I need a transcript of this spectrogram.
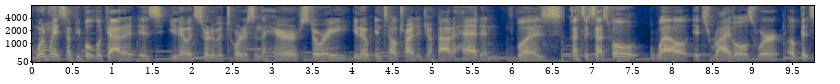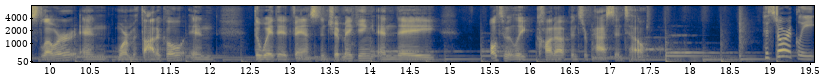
One way some people look at it is, you know, it's sort of a tortoise and the hare story. You know, Intel tried to jump out ahead and was unsuccessful, while its rivals were a bit slower and more methodical in the way they advanced in chip making, and they ultimately caught up and surpassed Intel. Historically,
